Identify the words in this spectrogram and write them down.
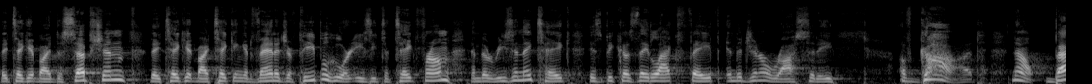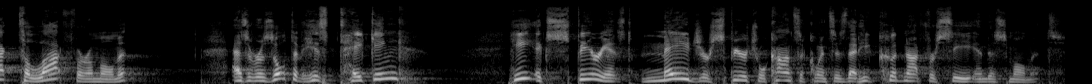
they take it by deception, they take it by taking advantage of people who are easy to take from. And the reason they take is because they lack faith in the generosity of God. Now, back to Lot for a moment. As a result of his taking, he experienced major spiritual consequences that he could not foresee in this moment.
